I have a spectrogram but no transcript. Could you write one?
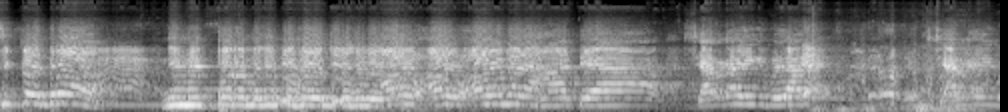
ಸಿಕ್ಕಂದ್ರ ನಿಮ್ಮಿಬ್ಬರ ಮನೆ ಮಗು ಎಂದು ಹೇಳಿದ್ರು. ಅವ್ ಅವ್ ಅವನ ಹಾಟ್ಯ? ಶರ್ಗ ಹಿಂಗ್ ಬೀಳಾಳ ಶರ್ಗ ಹಿಂಗ್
